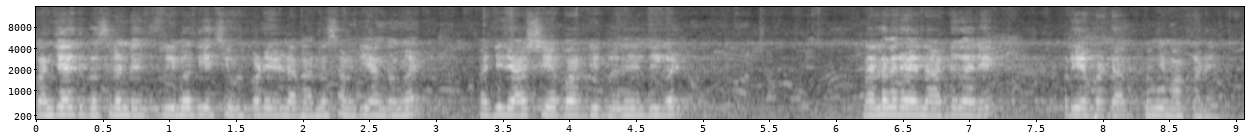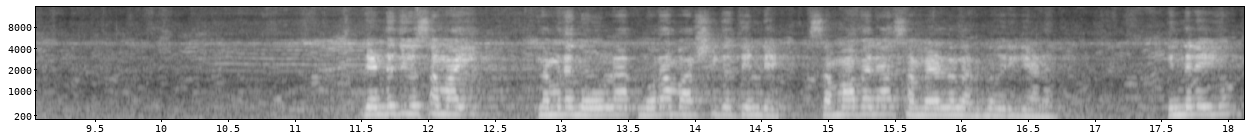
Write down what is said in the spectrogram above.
പഞ്ചായത്ത് പ്രസിഡന്റ് ശ്രീമതി എച്ച് ഉൾപ്പെടെയുള്ള ഭരണസമിതി അംഗങ്ങൾ മറ്റ് രാഷ്ട്രീയ പാർട്ടി പ്രതിനിധികൾ നല്ലവരായ നാട്ടുകാരെ പ്രിയപ്പെട്ട കുഞ്ഞുമക്കളെ. രണ്ട് ദിവസമായി നമ്മുടെ നൂറ നൂറാം വാർഷികത്തിന്റെ സമാപന സമ്മേളനം നടന്നു വരികയാണ്. ഇന്നലെയും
